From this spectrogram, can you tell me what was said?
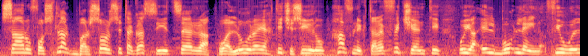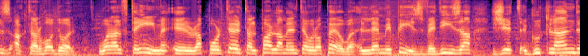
saru fost l-akbar sorsi ta' gassijiet serra u allura jeħtieġ isiru ħafna iktar effiċjenti u jaqilbu lejn fjuwils aktar ħodor. Wara l-ftehim, ir-rapporteur tal-Parlament Ewropew, l-MEP Svediża Jytte Guteland,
